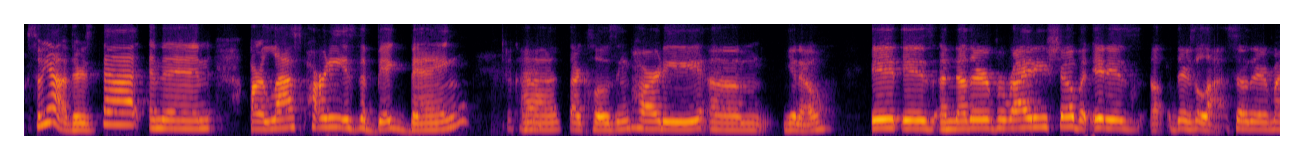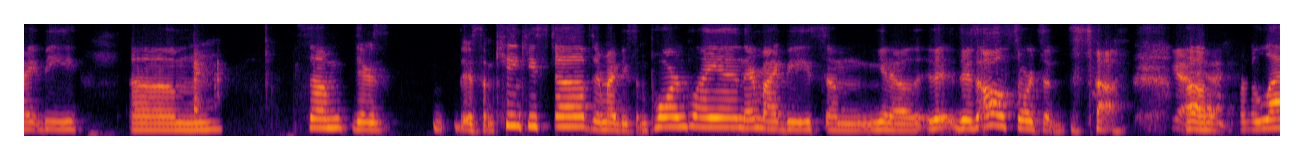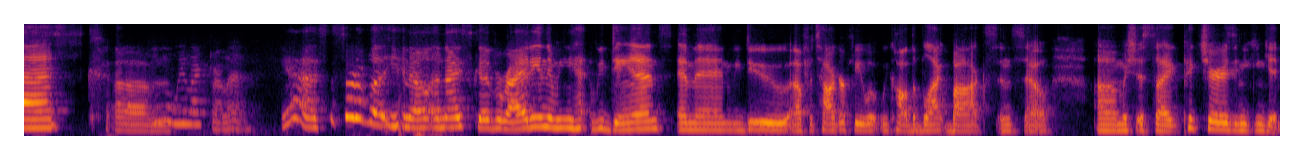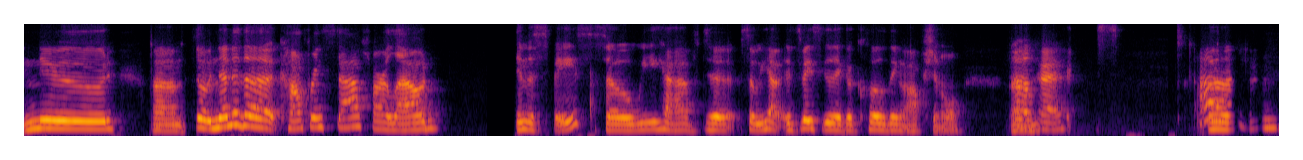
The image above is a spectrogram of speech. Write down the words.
so yeah, there's that, and then our last party is the Big Bang. okay. Uh, it's our closing party. Um, you know, it is another variety show, but it is uh, there's a lot. So there might be um, some there's there's some kinky stuff. There might be some porn playing. There might be some you know there, there's all sorts of stuff. yeah, Um, yeah. burlesque. Ooh, Um, we like burlesque. yeah, it's sort of a you know a nice good variety, and then we we dance, and then we do uh, photography, what we call the black box, and so um, it's just like pictures, and you can get nude. Um, so none of the conference staff are allowed in the space, so we have to. So we have it's basically like a clothing optional. um, okay. um, Oh,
